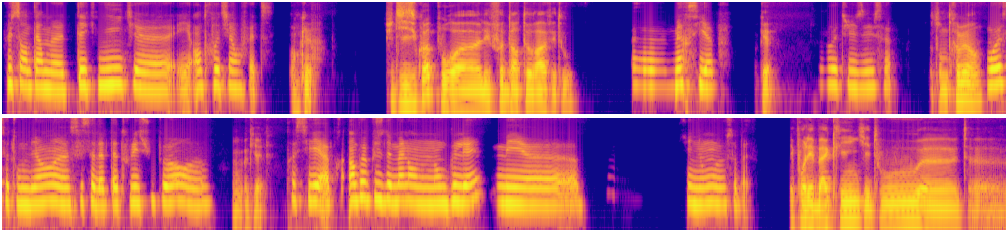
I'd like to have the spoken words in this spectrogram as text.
Plus en termes techniques et entretien, en fait. Ok. Tu utilises quoi pour les fautes d'orthographe et tout? Merci, App. Ok. Toujours utilisé ça. Ça tombe très bien. hein Ouais, ça tombe bien, euh, ça s'adapte à tous les supports. euh, Ok. Très stylé. Après, un peu plus de mal en anglais, mais euh, sinon, ça passe. Et pour les backlinks et tout, euh, te-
